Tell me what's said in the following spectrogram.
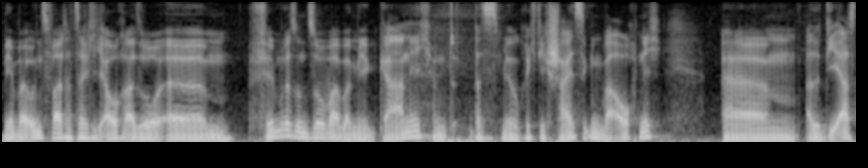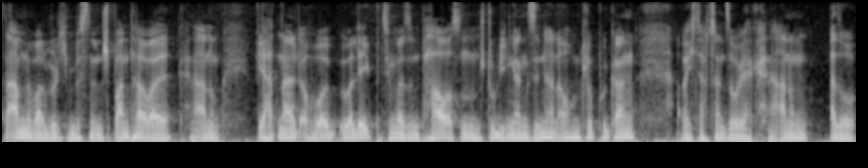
Nee, bei uns war tatsächlich auch, also ähm, Filmriss und so war bei mir gar nicht und dass es mir so richtig scheiße ging, war auch nicht. Ähm, also die ersten Abende waren wirklich ein bisschen entspannter, weil, keine Ahnung, wir hatten halt auch überlegt, beziehungsweise ein paar aus unserem Studiengang sind dann auch in den Club gegangen, aber ich dachte dann so, ja, keine Ahnung, also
